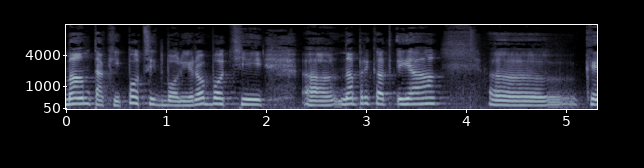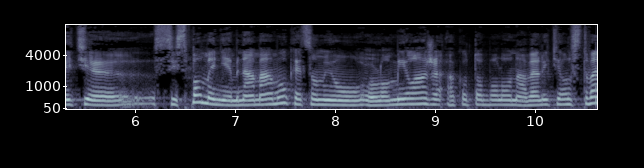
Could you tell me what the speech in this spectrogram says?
mám taký pocit, boli roboti. Uh, napríklad ja, uh, keď uh, si spomeniem na mamu, keď som ju lomila, že ako to bolo na veliteľstve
